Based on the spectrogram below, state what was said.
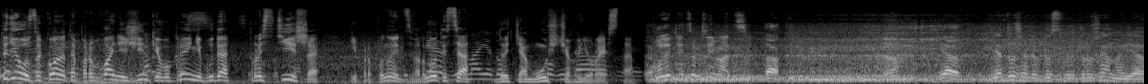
Тоді узаконити перебування жінки в Україні буде простіше і пропонують звернутися до тямущого юриста. Будете цим займатися? Так. Я, я дуже люблю свою дружину, я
